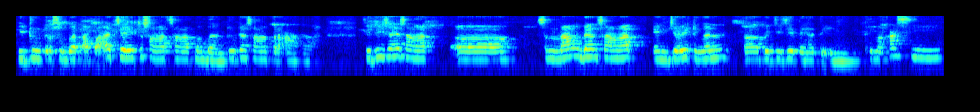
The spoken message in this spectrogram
hidung tersumbat apa aja itu sangat-sangat membantu dan sangat terarah. Jadi saya sangat senang dan sangat enjoy dengan uh, PJJ THT ini. Terima kasih.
